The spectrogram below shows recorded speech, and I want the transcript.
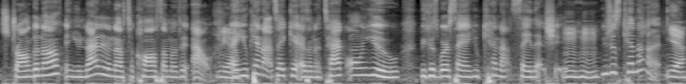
strong enough and united enough to call some of it out. Yeah. And you cannot take it as an attack on you because we're saying you cannot say that shit. Mm-hmm. You just cannot. Yeah.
